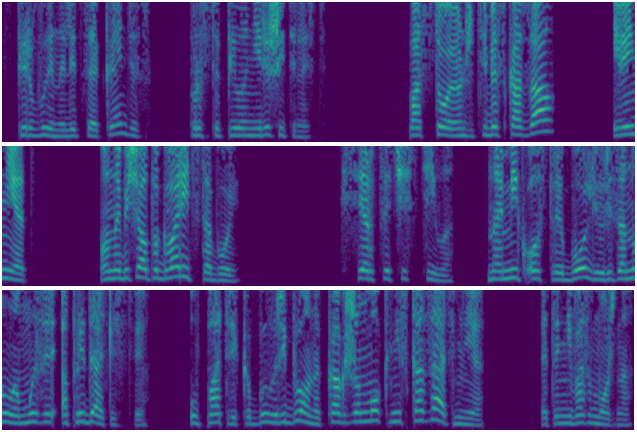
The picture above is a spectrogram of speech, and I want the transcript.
Впервые на лице Кэндис проступила нерешительность. «Постой, он же тебе сказал? Или нет? Он обещал поговорить с тобой». Сердце чистило. На миг острой болью резанула мысль о предательстве. У Патрика был ребенок, как же он мог не сказать мне? Это невозможно.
